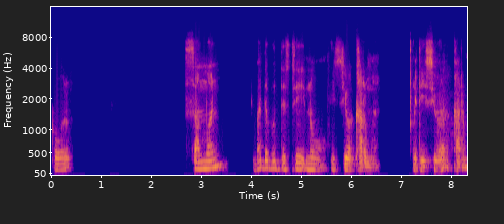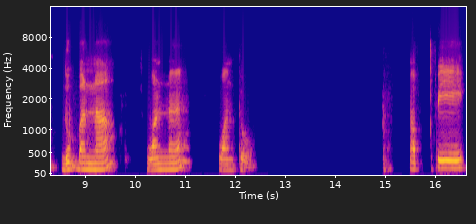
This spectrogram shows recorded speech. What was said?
called? Someone, but the Buddha say, no, it's your karma. It is your karma. Dubbanna vanna vanto. Api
